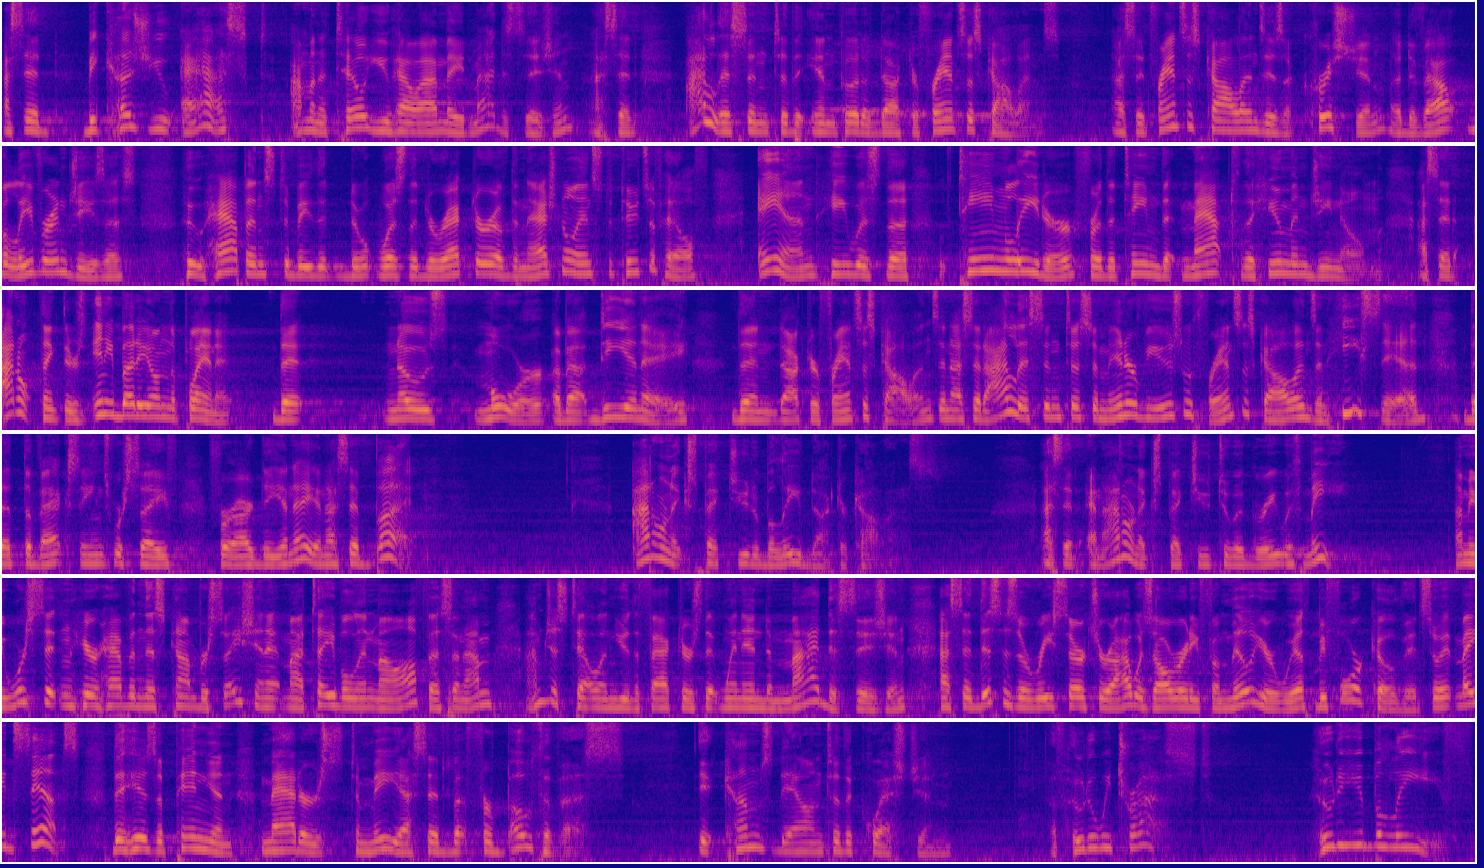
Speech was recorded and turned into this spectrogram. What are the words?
I said, because you asked, I'm going to tell you how I made my decision. I said, I listened to the input of Dr. Francis Collins. I said, Francis Collins is a Christian, a devout believer in Jesus, who happens to be the, was the director of the National Institutes of Health, and he was the team leader for the team that mapped the human genome. I said, I don't think there's anybody on the planet that knows more about DNA than Dr. Francis Collins. And I said, I listened to some interviews with Francis Collins, and he said that the vaccines were safe for our DNA. And I said, but I don't expect you to believe Dr. Collins. I said, and I don't expect you to agree with me. I mean, we're sitting here having this conversation at my table in my office, and I'm, I'm just telling you the factors that went into my decision. I said, This is a researcher I was already familiar with before COVID, so it made sense that his opinion matters to me. I said, But for both of us, it comes down to the question of who do we trust? Who do you believe?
